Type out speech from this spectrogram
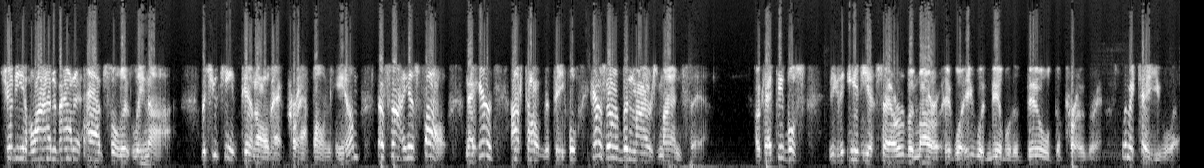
Should he have lied about it? Absolutely not. But you can't pin all that crap on him. That's not his fault. Now, here, I've talked to people. Here's Urban Meyer's mindset. Okay, people, the idiots say Urban Meyer, well, he wouldn't be able to build the program. Let me tell you what.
